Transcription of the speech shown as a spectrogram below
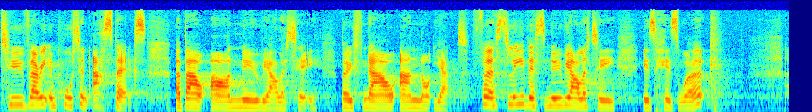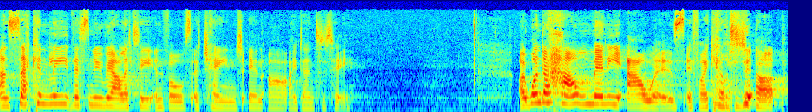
two very important aspects about our new reality, both now and not yet. Firstly, this new reality is His work. And secondly, this new reality involves a change in our identity. I wonder how many hours, if I counted it up,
